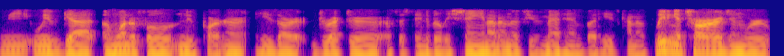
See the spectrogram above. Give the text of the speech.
we we've got a wonderful new partner. He's our director of sustainability, Shane. I don't know if you've met him, but he's kind of leading a charge, and we're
